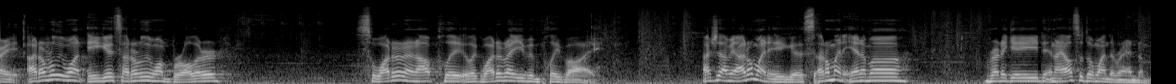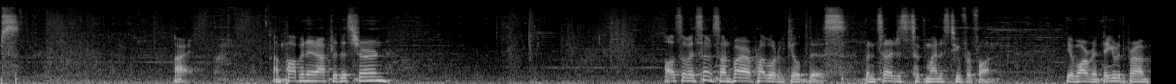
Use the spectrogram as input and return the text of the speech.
All right, I don't really want Aegis. I don't really want Brawler. So why did I not play? Like, why did I even play Vi? Actually, I mean, I don't mind Aegis. I don't mind Anima, Renegade, and I also don't mind the randoms. All right, I'm popping in after this turn. Also, if I sent Sunfire, I probably would have killed this, but instead I just took minus two for fun. Yeah, Marvin, thank you for the prime.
